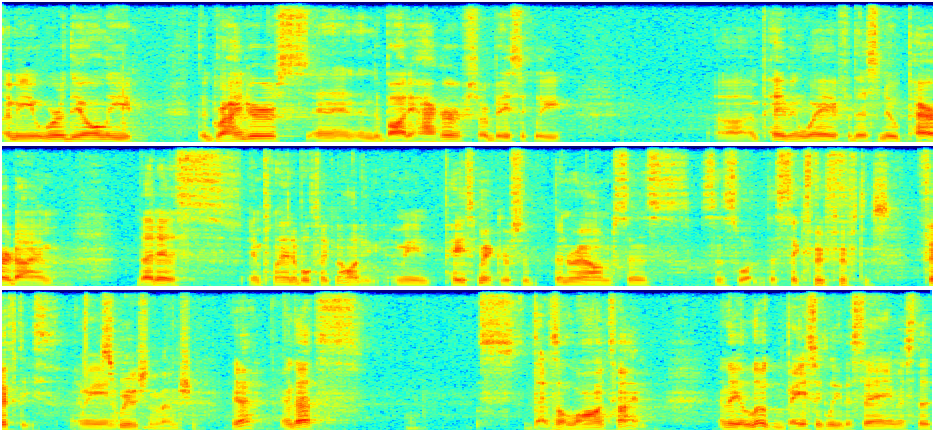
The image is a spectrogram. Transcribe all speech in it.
I mean, we're the only the grinders and, and the body hackers are basically uh, paving way for this new paradigm that is implantable technology. I mean, pacemakers have been around since since what the The 60s, 50s, 50s. I mean, Swedish invention. yeah, and that's that's a long time, and they look basically the same. It's the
